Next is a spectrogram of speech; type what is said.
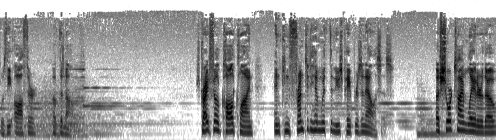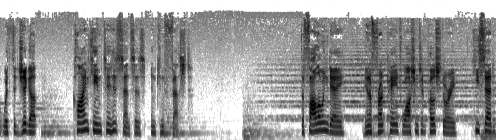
was the author of the novel. Streitfeld called Klein and confronted him with the newspaper's analysis. A short time later, though, with the jig up, Klein came to his senses and confessed. The following day, in a front page Washington Post story, he said,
